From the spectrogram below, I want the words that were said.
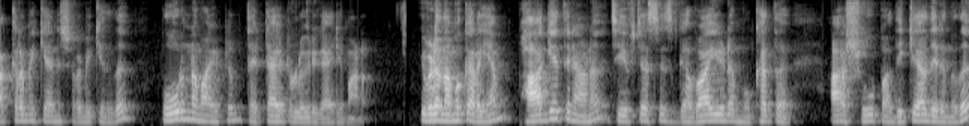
ആക്രമിക്കാൻ ശ്രമിക്കുന്നത് പൂർണമായിട്ടും തെറ്റായിട്ടുള്ള ഒരു കാര്യമാണ്. ഇവിടെ നമുക്കറിയാം ഭാഗ്യത്തിനാണ് ചീഫ് ജസ്റ്റിസ് ഗവായിയുടെ മുഖത്ത് ആ ഷൂ പതിക്കാതിരുന്നത്.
